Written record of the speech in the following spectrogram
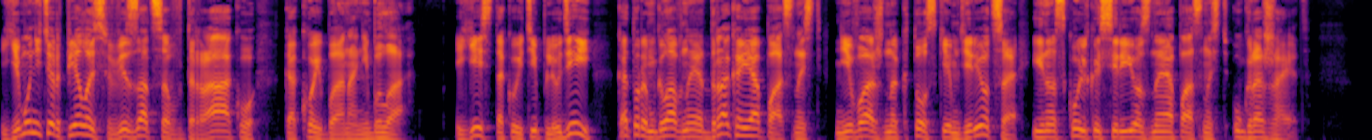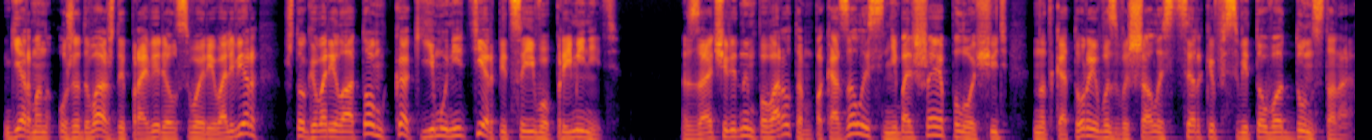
Ему не терпелось ввязаться в драку, какой бы она ни была. Есть такой тип людей, которым главная драка и опасность, неважно, кто с кем дерется и насколько серьезная опасность угрожает. Герман уже дважды проверил свой револьвер, что говорило о том, как ему не терпится его применить. За очередным поворотом показалась небольшая площадь, над которой возвышалась церковь святого Дунстона.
